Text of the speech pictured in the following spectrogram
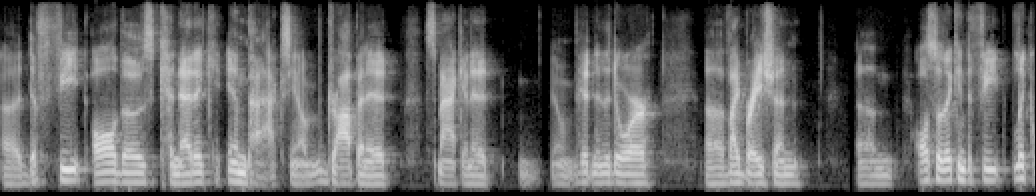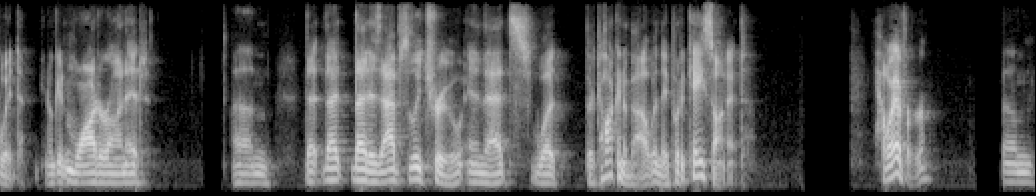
uh, defeat all those kinetic impacts. You know, dropping it, smacking it, you know, hitting in the door, uh, vibration. Um, also, they can defeat liquid, you know, getting water on it. Um, that that that is absolutely true, and that's what they're talking about when they put a case on it. However, um,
